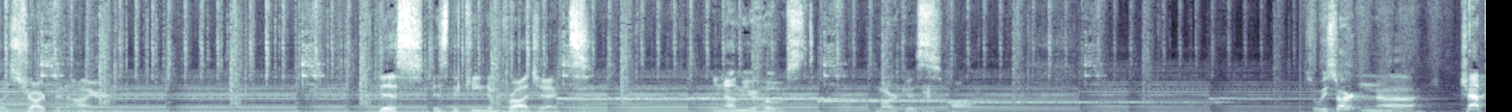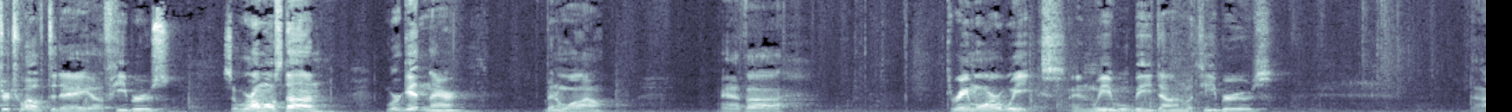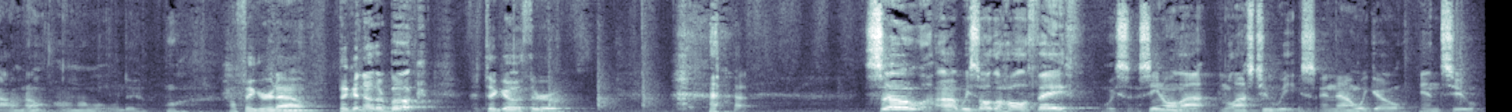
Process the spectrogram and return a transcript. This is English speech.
but sharpen iron. This is the Kingdom Project, and I'm your host, Marcus Hall. So we start in uh, chapter 12 today of Hebrews. So we're almost done. We're getting there. Been a while. We have uh, three more weeks, and we will be done with Hebrews. I don't know. I don't know what we'll do. I'll figure it out. Pick another book to go through. so uh, we saw the Hall of Faith. We've seen all that in the last two weeks, and now we go into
